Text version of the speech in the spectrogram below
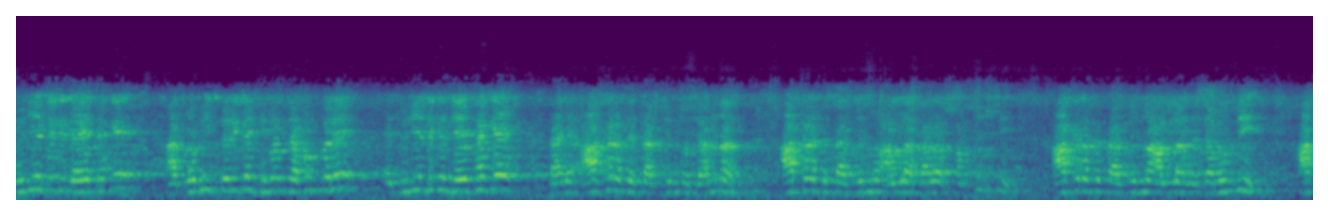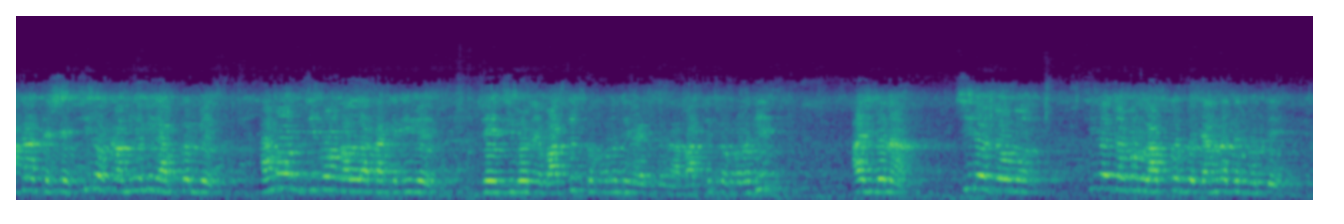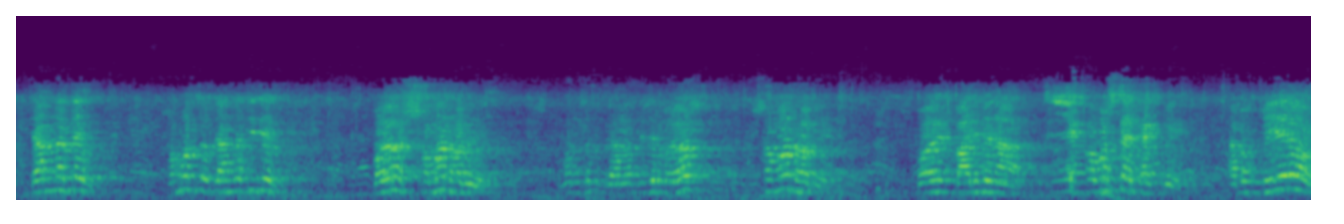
দুনিয়া থেকে যেয়ে থাকে আর নবীর তরিকায় জীবন যাপন করে এই দুনিয়া থেকে যেয়ে থাকে, তাহলে আখরাতে তার জন্য জান্নাত, আখরাতে তার জন্য আল্লাহ তালার সন্তুষ্টি, আখরাতে তার জন্য আল্লাহ রেজাবন্দি আখরাতে সে চির কামিয়াবি লাভ করবে। এমন জীবন আল্লাহ তাকে দিবে, যে জীবনে বার্ধক্য কোনোদিন আসবে না। বার্ধক্য কোনোদিন আসবে না। চির যৌবন চির যৌবন লাভ করবে জান্নাতের মধ্যে। জান্নাতের সমস্ত জান্নাতিদের বয়স সমান হবে। সমস্ত জান্নাতিদের বয়স সমান হবে। বয়স বাড়বে না, এক অবস্থায় থাকবে এবং মেয়েরাও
